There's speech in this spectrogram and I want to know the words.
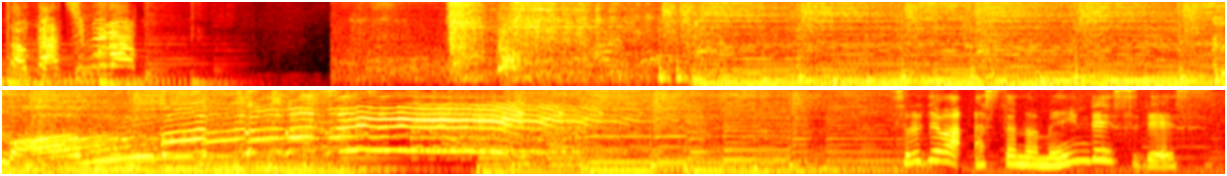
十勝村。バンバそれでは明日のメインレースです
